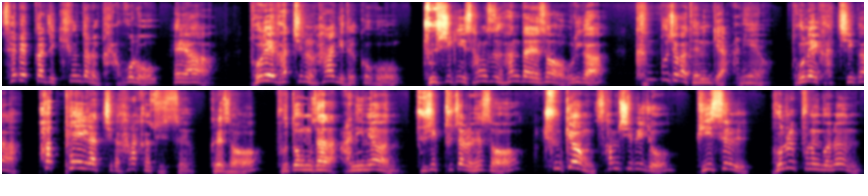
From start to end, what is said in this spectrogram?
3배까지 키운다는 각오로 해야 돈의 가치는 하락이 될 거고 주식이 상승한다 해서 우리가 큰 부자가 되는 게 아니에요. 돈의 가치가 화폐의 가치가 하락할 수 있어요. 그래서 부동산 아니면 주식 투자를 해서 추경 32조 빚을 돈을 푸는 거는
